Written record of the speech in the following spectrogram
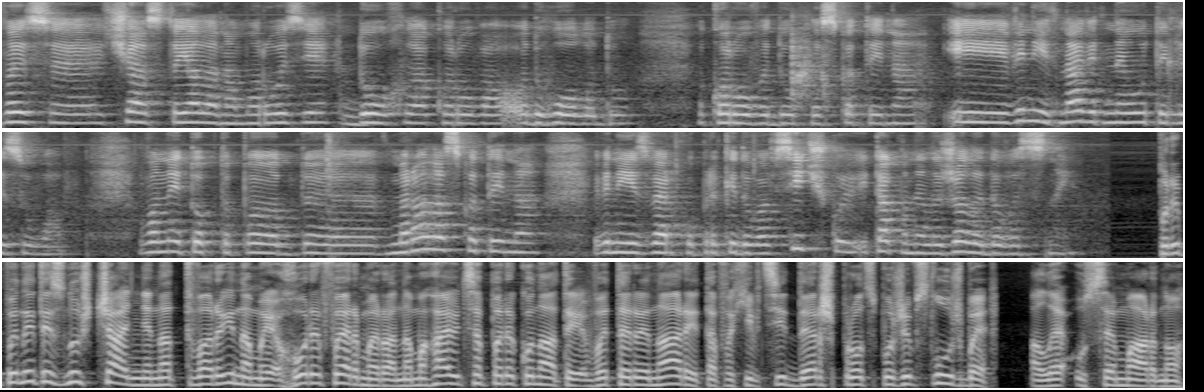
весь е, час стояла на морозі, дохла корова від голоду, корови дохли скотина, і він їх навіть не утилізував. Вони, тобто, под, е, вмирала скотина, він її зверху прикидував січкою, і так вони лежали до весни. Припинити знущання над тваринами гори фермера намагаються переконати ветеринари та фахівці Держпродспоживслужби, але усе марно.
